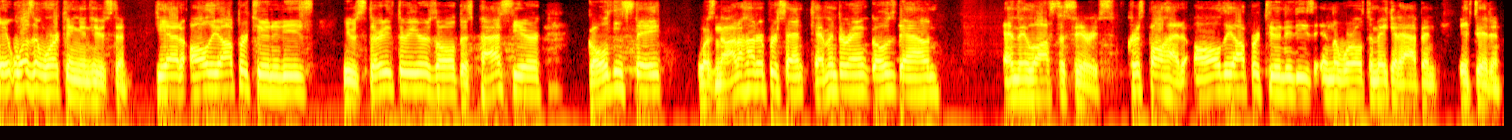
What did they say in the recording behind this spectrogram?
it wasn't working in Houston. He had all the opportunities. He was 33 years old this past year. Golden State was not 100%. Kevin Durant goes down, and they lost the series. Chris Paul had all the opportunities in the world to make it happen. It didn't.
